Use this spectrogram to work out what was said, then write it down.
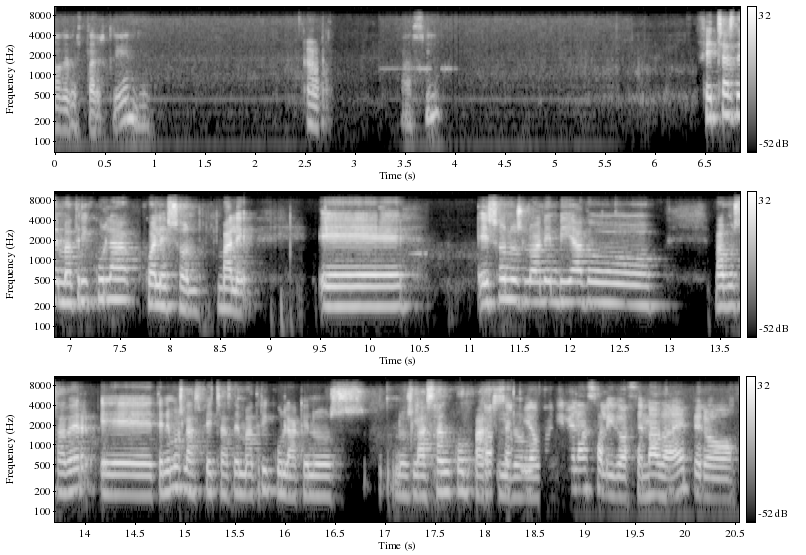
No, debe estar escribiendo. Ahora. Así. Fechas de matrícula, ¿cuáles son? Vale. Eh, eso nos lo han enviado. Vamos a ver, eh, tenemos las fechas de matrícula que nos, nos las han Las compartido. a nivel han salido hace nada, ¿eh? Pero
